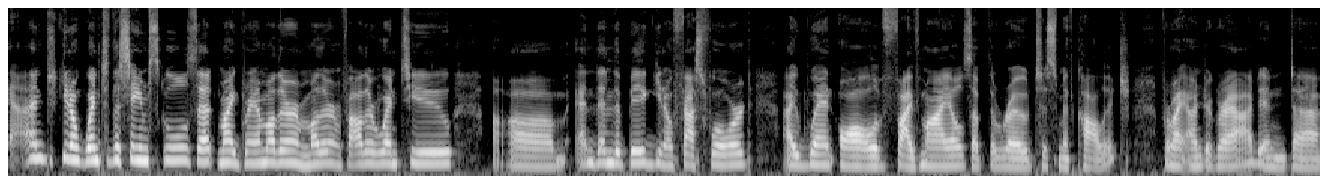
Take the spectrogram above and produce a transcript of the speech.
and you know, went to the same schools that my grandmother and mother and father went to. Um, and then the big, you know, fast forward, I went all of five miles up the road to Smith College for my undergrad, and uh,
